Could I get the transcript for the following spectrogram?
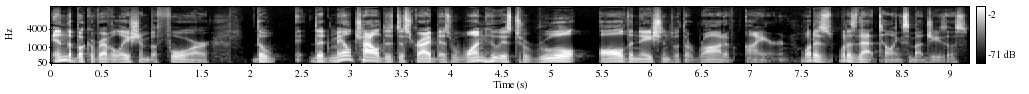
in the book of Revelation before. The the male child is described as one who is to rule all the nations with a rod of iron. What is what is that telling us about Jesus?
